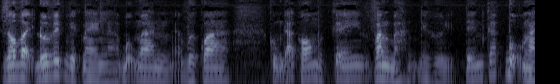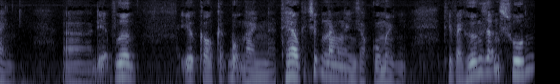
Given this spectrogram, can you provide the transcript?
Do vậy đối với cái việc này là bộ công an vừa qua cũng đã có một cái văn bản để gửi đến các bộ ngành à, địa phương yêu cầu các bộ ngành theo cái chức năng ngành dọc của mình thì phải hướng dẫn xuống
